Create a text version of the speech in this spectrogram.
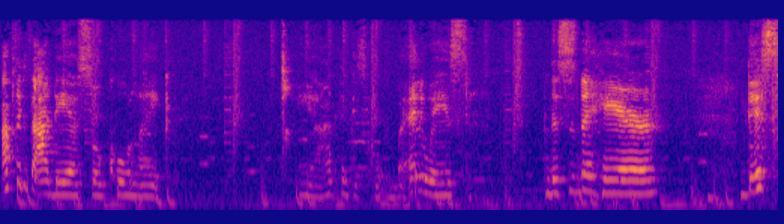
I think the idea is so cool. Like, yeah, I think it's cool. But anyways, this is the hair. This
